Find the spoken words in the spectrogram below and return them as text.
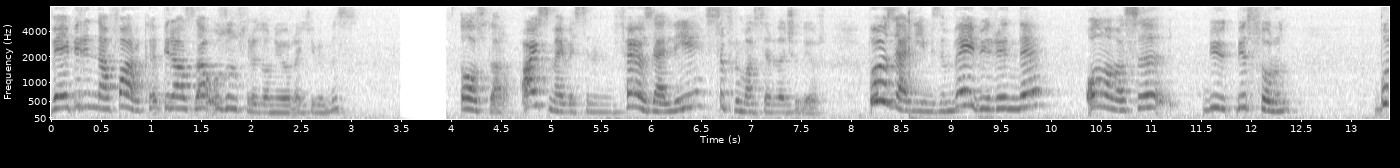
V1'inden farkı biraz daha uzun süre donuyor rakibimiz. Dostlar Ice meyvesinin F özelliği 0 Master'da açılıyor. Bu özelliğimizin V1'inde olmaması büyük bir sorun. Bu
